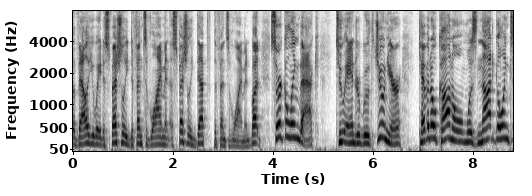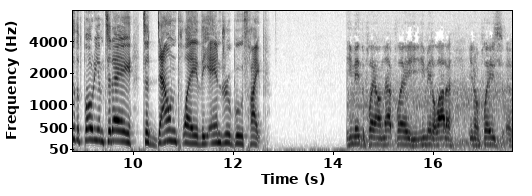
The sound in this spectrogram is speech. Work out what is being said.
evaluate, especially defensive linemen, especially depth defensive linemen. But circling back to Andrew Booth Jr. Kevin O'Connell was not going to the podium today to downplay the Andrew Booth hype. He made the play on that play. He, he made a lot of you know plays uh,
